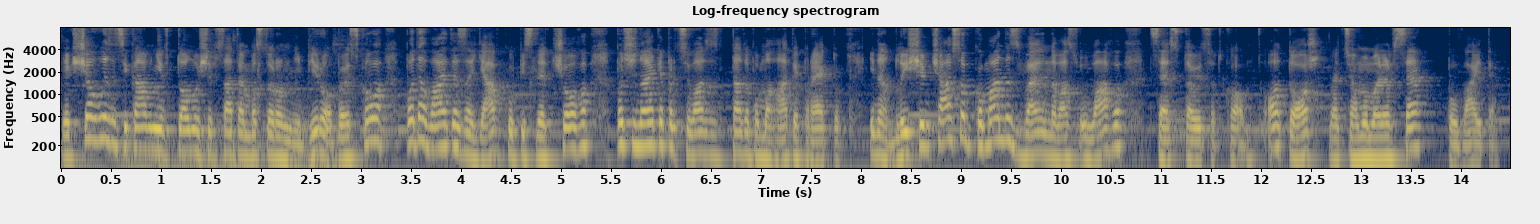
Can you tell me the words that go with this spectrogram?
Якщо ви зацікавлені в тому, щоб стати амбасадором Нібіру, обов'язково подавайте заявку, після чого починайте працювати та допомагати проекту. І найближчим часом команда зверне на вас увагу. Це 100%. Отож, на цьому в мене все. Бувайте!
